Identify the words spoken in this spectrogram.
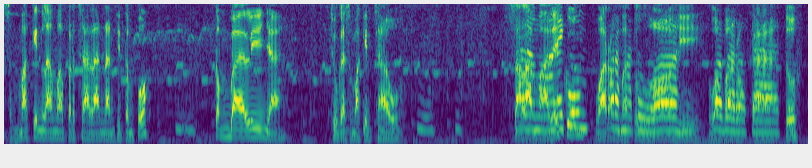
semakin lama perjalanan ditempuh kembalinya juga semakin jauh Assalamualaikum warahmatullahi wabarakatuh.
